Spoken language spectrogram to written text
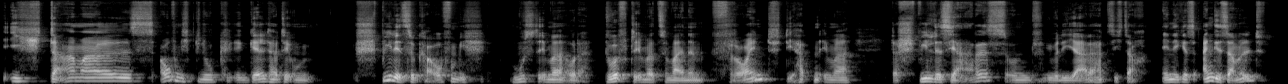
ich damals auch nicht genug Geld hatte, um Spiele zu kaufen. Ich musste immer oder durfte immer zu meinem Freund, die hatten immer das Spiel des Jahres und über die Jahre hat sich da auch einiges angesammelt.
